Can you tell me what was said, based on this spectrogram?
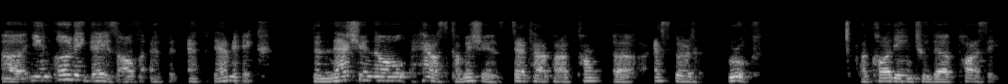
uh, in early days of ep epidemic, the National Health Commission set up a uh, expert group according to the policy.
